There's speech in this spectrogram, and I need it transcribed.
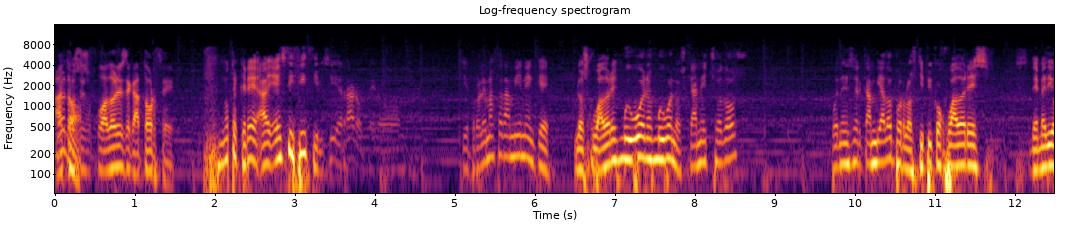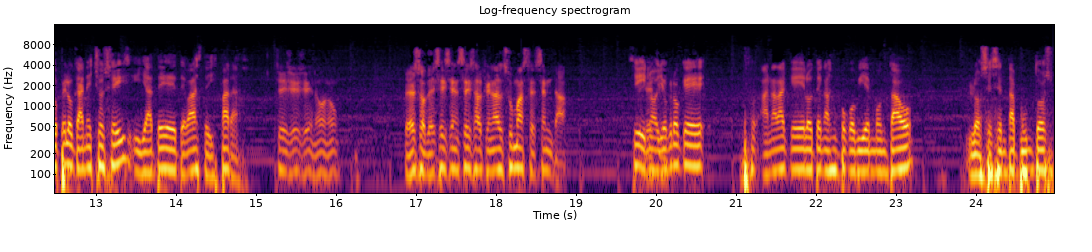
a Bueno. todos esos jugadores de 14. No te creas, es difícil, sí, es raro, pero el problema está también en que los jugadores muy buenos, muy buenos que han hecho dos pueden ser cambiados por los típicos jugadores de medio pelo que han hecho seis y ya te, te vas, te disparas. Sí, sí, sí, no, no. Pero eso, de 6 en 6 al final sumas 60. Sí, Sí, no, sí. yo creo que a nada que lo tengas un poco bien montado, los 60 puntos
